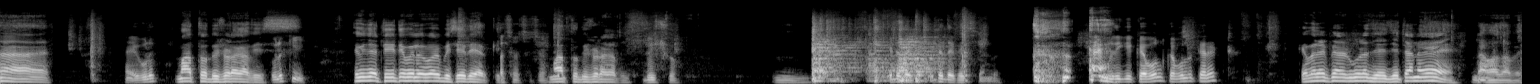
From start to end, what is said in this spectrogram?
হ্যাঁ হ্যাঁ। এগুলো? মাত্র দুশো টাকা পিস এগুলো কি? এগুলো টি টেবিলের উপর বিছিয়ে দেয় আর কি। আচ্ছা আচ্ছা আচ্ছা। মাত্র দুশো টাকা পিস দুইশো। হুম। এটা দেখে এটা দেখেছি আমরা। ওইদিকে কেবল কেবল ক্যারেট? কেবলের প্যারেটগুলো যে যেটা নেয় দেওয়া যাবে।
